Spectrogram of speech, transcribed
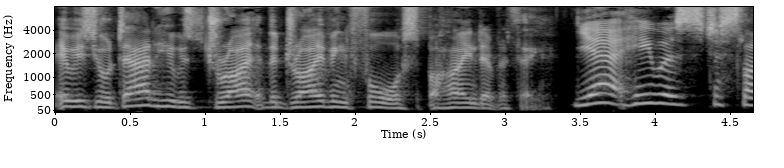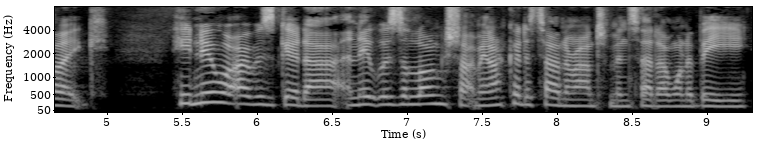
It was your dad who was dri- the driving force behind everything. Yeah, he was just like, he knew what I was good at. And it was a long shot. I mean, I could have turned around to him and said, I want to be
